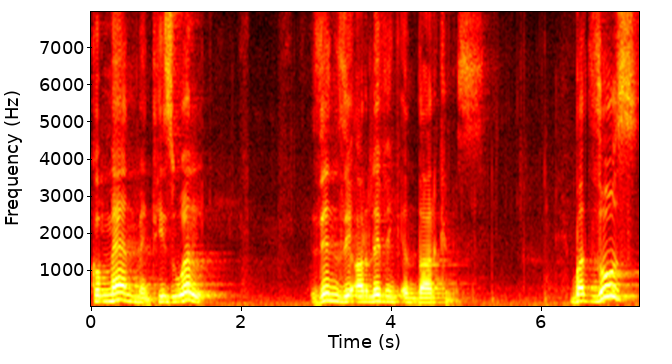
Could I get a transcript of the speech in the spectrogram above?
commandment, his will, then they are living in darkness. But those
